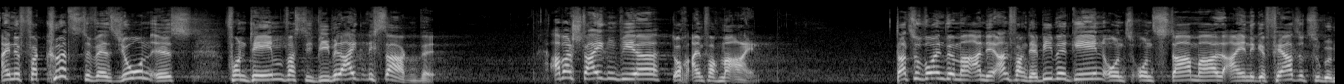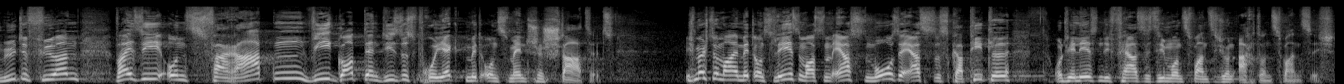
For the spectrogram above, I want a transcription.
eine verkürzte Version ist von dem, was die Bibel eigentlich sagen will. Aber steigen wir doch einfach mal ein. Dazu wollen wir mal an den Anfang der Bibel gehen und uns da mal einige Verse zu Gemüte führen, weil sie uns verraten, wie Gott denn dieses Projekt mit uns Menschen startet. Ich möchte mal mit uns lesen aus dem ersten Mose, erstes Kapitel, und wir lesen die Verse 27 und 28.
